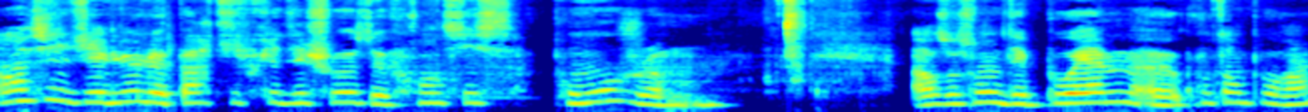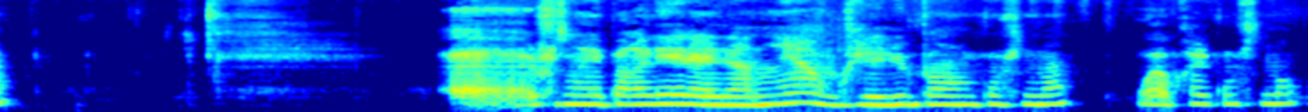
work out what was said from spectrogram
Ensuite, j'ai lu Le Parti pris des choses de Francis Ponge. Alors, ce sont des poèmes euh, contemporains euh, je vous en ai parlé l'année dernière, je l'ai lu pendant le confinement, ou après le confinement,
